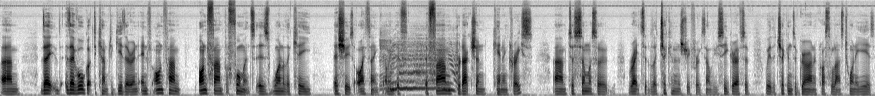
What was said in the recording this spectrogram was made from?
Um, they they've all got to come together, and, and on-farm on-farm performance is one of the key issues, I think. I mean, if, if farm production can increase um, to similar sort of rates that the chicken industry, for example, you see graphs of where the chickens have grown across the last 20 years.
